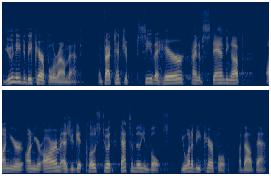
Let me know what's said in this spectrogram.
You need to be careful around that. In fact, can't you see the hair kind of standing up on your, on your arm as you get close to it? That's a million volts. You want to be careful about that.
